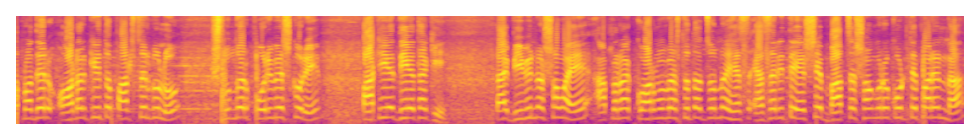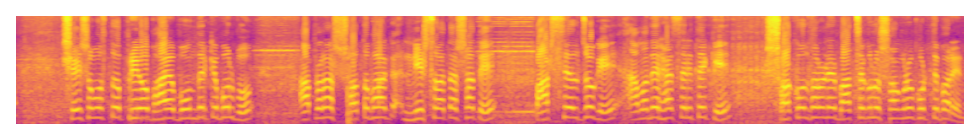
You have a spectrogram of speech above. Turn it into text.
আপনাদের অর্ডারকৃত পার্সেলগুলো সুন্দর পরিবেশ করে পাঠিয়ে দিয়ে থাকি। তাই বিভিন্ন সময়ে আপনারা কর্মব্যস্ততার জন্য হ্যাসারিতে এসে বাচ্চা সংগ্রহ করতে পারেন না। সেই সমস্ত প্রিয় ভাই বোনদেরকে বলব, আপনারা শতভাগ নিশ্চয়তার সাথে পার্সেল যোগে আমাদের হ্যাসারি থেকে সকল ধরনের বাচ্চাগুলো সংগ্রহ করতে পারেন।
